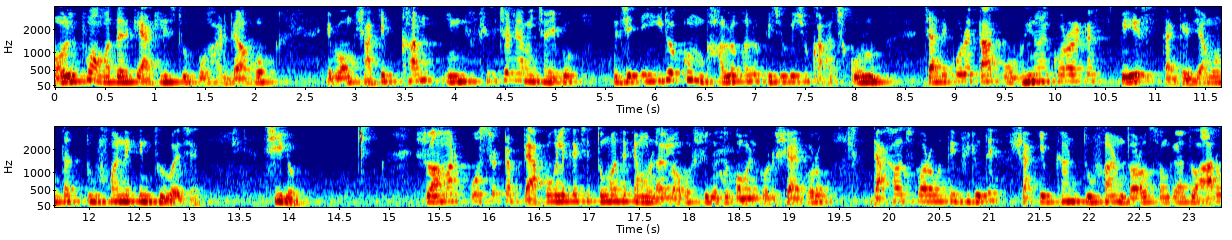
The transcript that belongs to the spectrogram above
গল্প আমাদেরকে অ্যাটলিস্ট উপহার দেওয়া হোক। এবং শাকিব খান ইন ফিউচারে আমি চাইব যে এই রকম ভালো ভালো কিছু কিছু কাজ করুক, যাতে করে তার অভিনয় করার একটা স্পেস থাকে, যেমনটা তুফানে কিন্তু রয়েছে, ছিল। সো আমার পোস্টারটা ব্যাপক লেগেছে। তোমাদের কেমন লাগল অবশ্যই কিন্তু কমেন্ট করে শেয়ার করো। দেখা হচ্ছে পরবর্তী ভিডিওতে। শাকিব খান, তুফান, দরদ সংক্রান্ত আরও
